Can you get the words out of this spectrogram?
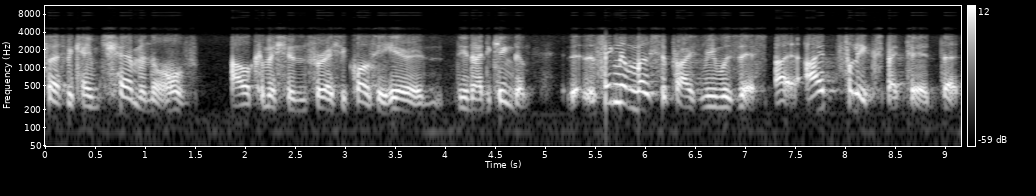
first became chairman of our Commission for Race Equality here in the United Kingdom, the thing that most surprised me was this. I, I fully expected that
